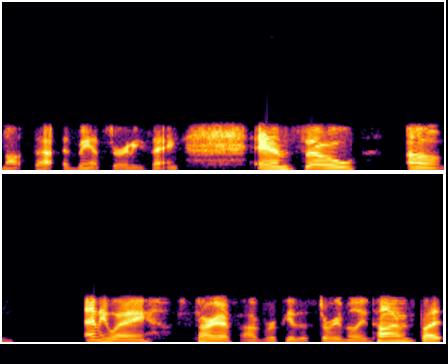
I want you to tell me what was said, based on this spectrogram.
not that advanced or anything. And so, um, anyway, sorry I've, I've repeated the story a million times, but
